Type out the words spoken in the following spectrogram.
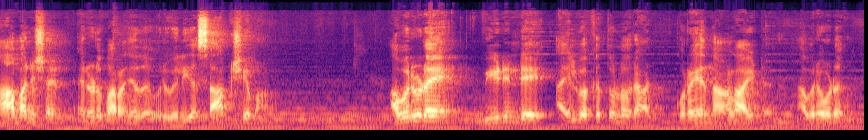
ആ മനുഷ്യൻ എന്നോട് പറഞ്ഞത് ഒരു വലിയ സാക്ഷ്യമാണ്. അവരുടെ വീടിന്റെ അയൽവക്കത്തുള്ള ഒരാൾ കുറേ നാളായിട്ട് അവരോട്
